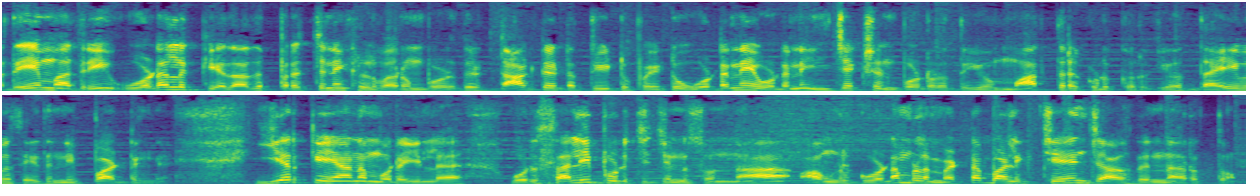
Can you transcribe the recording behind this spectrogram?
அதே மாதிரி உடலுக்கு ஏதாவது பிரச்சனைகள் வரும்பொழுது டாக்டர்கிட்ட தூக்கிட்டு போயிட்டு உடனே உடனே இன்ஜெக்ஷன் போடுறதையோ மாத்திரை கொடுக்கறதையோ தயவு செய்து நிப்பாட்டுங்க. இயற்கையான முறையில் ஒரு சளி பிடிச்சிச்சின்னு சொன்னால் அவங்களுக்கு உடம்புல மெட்டபாலிக் சேஞ்ச் ஆகுதுன்னு அர்த்தம்.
